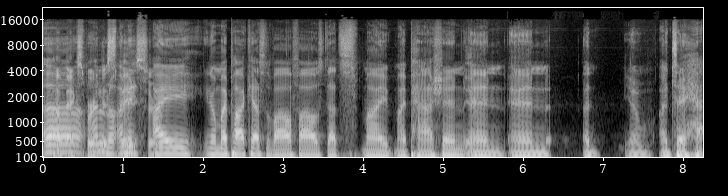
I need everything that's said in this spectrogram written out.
uh, expert I in this know. I mean, space? I you know my podcast, The Viall Files. That's my my passion, Yeah. and and uh, you know I'd say ha-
